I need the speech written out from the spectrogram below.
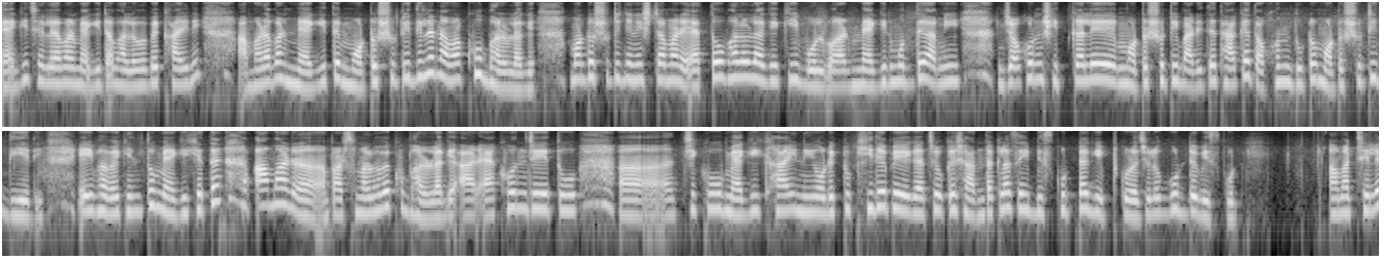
ম্যাগি। ছেলে আমার ম্যাগিটা ভালোভাবে খায়নি। আমার আবার ম্যাগিতে মটরশুঁটি দিলে না আমার খুব ভালো লাগে। মটরশুঁটি জিনিসটা আমার এত ভালো লাগে, কি বলব? আর ম্যাগির মধ্যে আমি যখন শীতকালে মটরশুঁটি বাড়িতে থাকে, তখন দুটো মটরশুঁটি দিয়ে দিই। এইভাবে কিন্তু ম্যাগি খেতে আমার পার্সোনালভাবে খুব ভালো লাগে। আর এখন যেহেতু চিকু ম্যাগি খায়নি, ওর একটু খিদে পেয়ে গেছে, ওকে সান্তা ক্লাস এই বিস্কুটটা গিফট করেছিল গুড ডে বিস্কুট। আমার ছেলে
